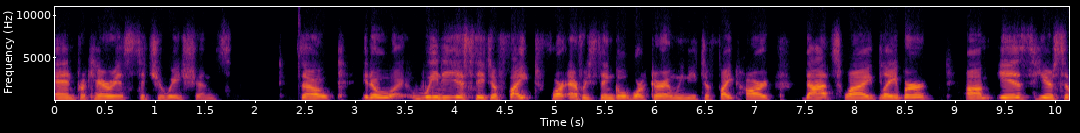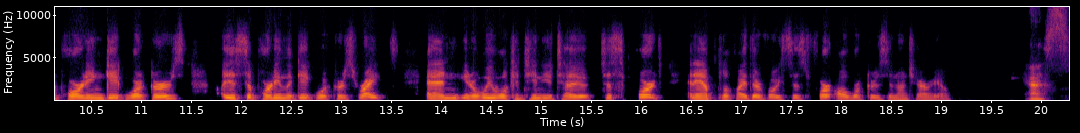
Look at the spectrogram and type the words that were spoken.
and precarious situations. So, you know, we just need to fight for every single worker and we need to fight hard. That's why labor um, is here supporting gig workers, is supporting the gig workers' rights. And, you know, we will continue to, to support and amplify their voices for all workers in Ontario. Yes.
